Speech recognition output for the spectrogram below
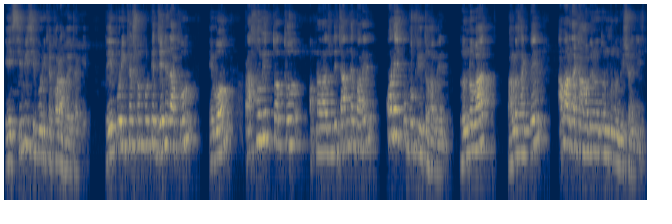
এই সিবিসি পরীক্ষা করা হয়ে থাকে। তো এই পরীক্ষা সম্পর্কে জেনে রাখুন এবং প্রাথমিক তথ্য আপনারা যদি জানতে পারেন, অনেক উপকৃত হবেন। ধন্যবাদ, ভালো থাকবেন। আবার দেখা হবে নতুন কোনো বিষয় নিয়ে।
